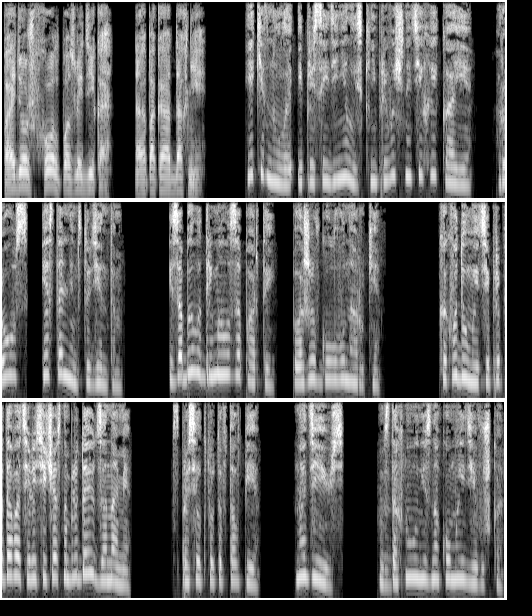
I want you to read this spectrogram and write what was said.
«Пойдешь в холл после Дика, а пока отдохни». Я кивнула и присоединилась к непривычной тихой Кае, Роуз и остальным студентам. Изабелла дремала за партой, положив голову на руки. «Как вы думаете, преподаватели сейчас наблюдают за нами?» — спросил кто-то в толпе. «Надеюсь», — вздохнула незнакомая девушка.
